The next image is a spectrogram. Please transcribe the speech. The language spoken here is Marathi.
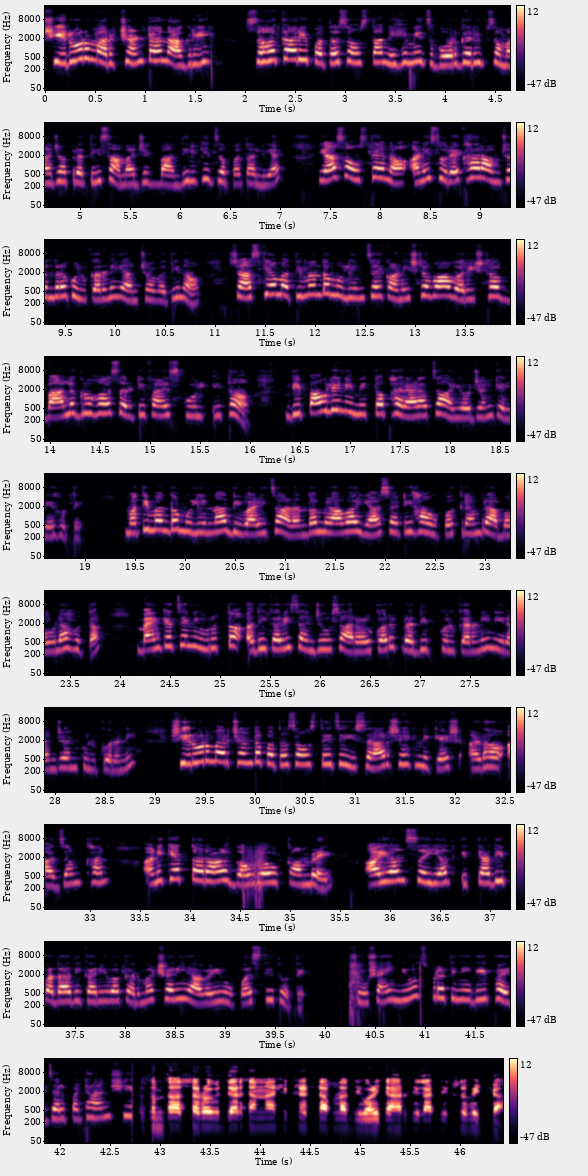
शिरूर मर्चंट नागरी सहकारी पतसंस्था नेहमीच गोरगरीब समाजाप्रती सामाजिक बांधिलकी जपत आली आहे. या संस्थेनं आणि सुरेखा रामचंद्र कुलकर्णी यांच्या वतीनं शासकीय मतिमंद मुलींचे कनिष्ठ व वरिष्ठ बालगृह सर्टिफाय स्कूल इथं दीपावली निमित्त फराळाचं आयोजन केले होते. मतिमंद मुलींना दिवाळीचा आनंद मिळावा यासाठी हा उपक्रम राबवला होता. बँकेचे निवृत्त अधिकारी संजीव सारळकर प्रदीप कुलकर्णी निरंजन कुलकर्णी शिरूर मर्चंट पतसंस्थेचे इसरार शेख निकेश आढाव आझम खान अनिकेत तराळ गौरव कांबळे आयन सय्यद इत्यादी पदाधिकारी व कर्मचारी यावेळी उपस्थित होते. शिवशाही न्यूज प्रतिनिधी फैजल पठाण प्रथमतः सर्व विद्यार्थ्यांना शिक्षक स्टाफला दिवाळीच्या हार्दिक हार्दिक शुभेच्छा.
